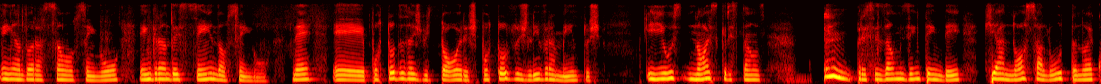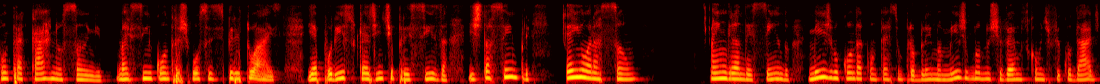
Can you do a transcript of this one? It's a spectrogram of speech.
em adoração ao Senhor, engrandecendo ao Senhor, né? É, por todas as vitórias, por todos os livramentos. E os, nós cristãos precisamos entender que a nossa luta não é contra a carne ou sangue, mas sim contra as forças espirituais. E é por isso que a gente precisa estar sempre em oração, engrandecendo, mesmo quando acontece um problema, mesmo quando estivermos com dificuldade,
